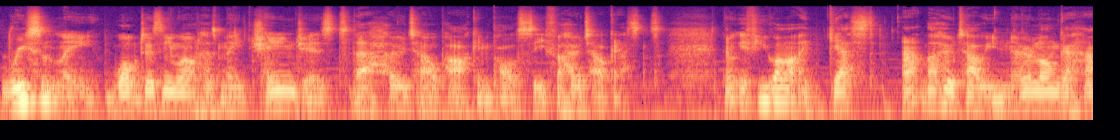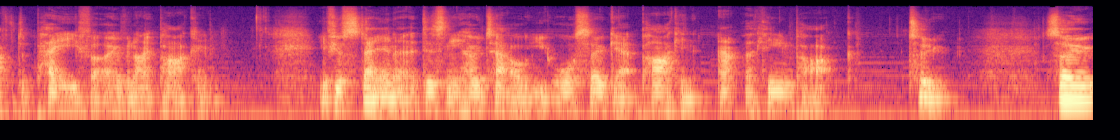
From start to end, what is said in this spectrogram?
Recently, Walt Disney World has made changes to their hotel parking policy for hotel guests. Now, if you are a guest at the hotel, you no longer have to pay for overnight parking. If you're staying at a Disney hotel, you also get parking at the theme park too. So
